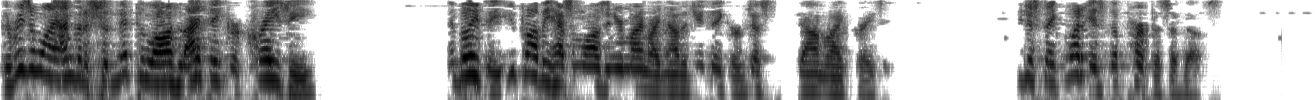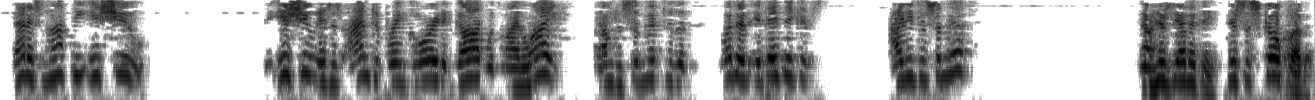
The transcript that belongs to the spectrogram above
the reason why I'm going to submit to laws that I think are crazy, and believe me, you probably have some laws in your mind right now that you think are just downright crazy. You just think, what is the purpose of those? That is not the issue. The issue is, is I'm to bring glory to God with my life. I'm to submit to the, whether if they think it's, I need to submit. Now here's the other thing. Here's the scope of it.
